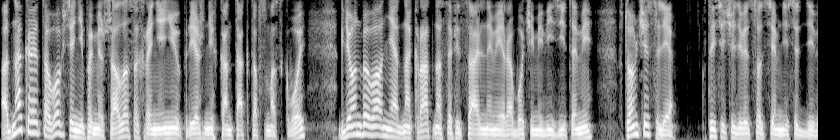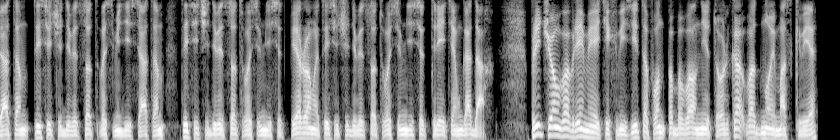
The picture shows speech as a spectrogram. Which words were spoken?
Однако это вовсе не помешало сохранению прежних контактов с Москвой, где он бывал неоднократно с официальными и рабочими визитами, в том числе в 1979, 1980, 1981 и 1983 годах. Причем во время этих визитов он побывал не только в одной Москве,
